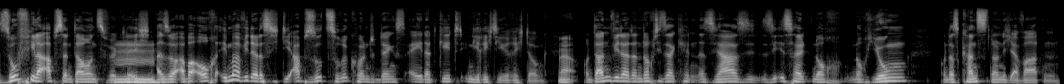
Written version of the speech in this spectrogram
so viele Ups and Downs wirklich. Mhm. Also aber auch immer wieder, dass sich die Ups so zurückholt und denkst, ey, das geht in die richtige Richtung. Ja. Und dann wieder dann doch diese Erkenntnis, ja, sie, sie ist halt noch, noch jung und das kannst du noch nicht erwarten.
